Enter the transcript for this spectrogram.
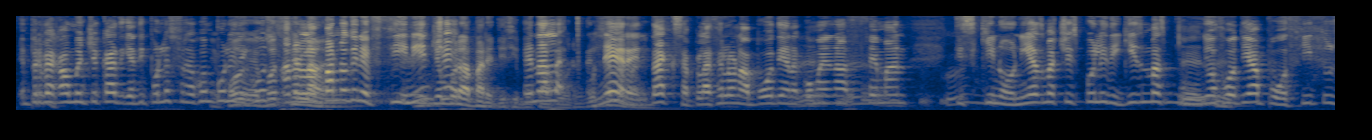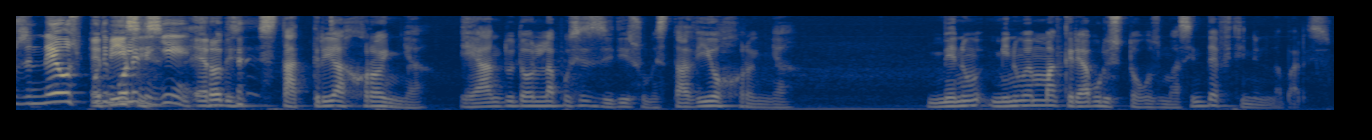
Ε, πρέπει να κάνουμε και κάτι, γιατί πολλές φορές ακόμα Εγώ- πολιτικός εγώ θέλω αναλαμβάνω να- την ευθύνη δεν και... μπορεί να παραιτηθεί που ένα- τα έχω, ρε. Εγώ Ναι θέλω να ρε, παραιτηθεί. εντάξει, απλά θέλω να πω ότι είναι ακόμα ένα θέμα της κοινωνίας μας και της πολιτικής μας που Ναι, νιώθω ναι. ότι αποθεί τους νέους που την Επίσης, πολιτική. ερώτηση, στα τρία χρόνια, εάν τούτα όλα που συζητήσουμε, στα δύο χρόνια, μείνουμε, μείνουμε μακριά από τους στόχους μας, είναι ευθύνη να πάρεις.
